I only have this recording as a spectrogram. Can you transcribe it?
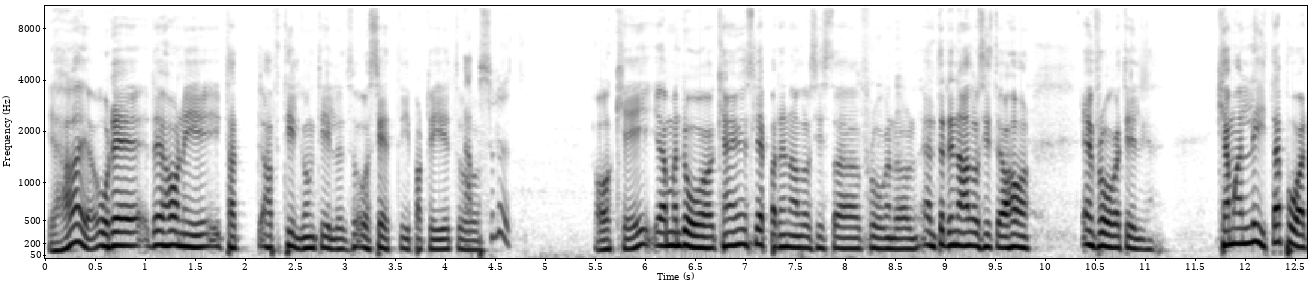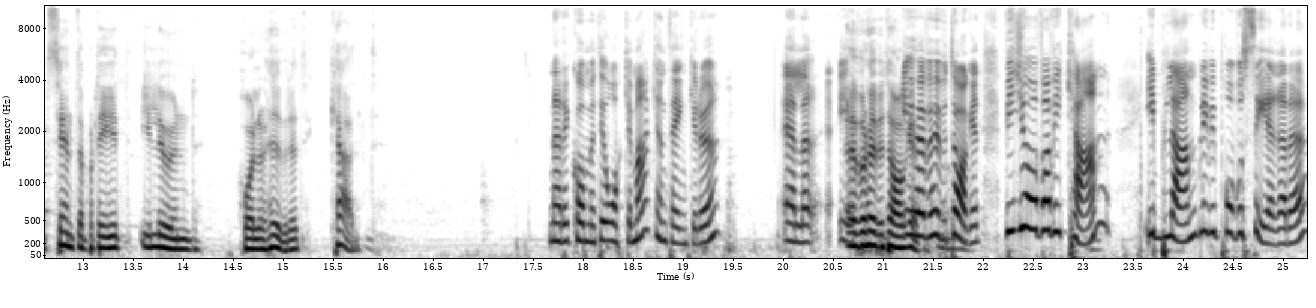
Jaha, ja. Och det, det har ni tagit- haft tillgång till och sett i partiet? Och... absolut. Okej, ja men då kan jag ju släppa den allra sista frågan då. Inte den allra sista, jag har en fråga till. Kan man lita på att Centerpartiet i Lund håller huvudet kallt? När det kommer till åkermarken tänker du? Eller i, Överhuvudtaget? i, överhuvudtaget? Vi gör vad vi kan. Ibland blir vi provocerade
